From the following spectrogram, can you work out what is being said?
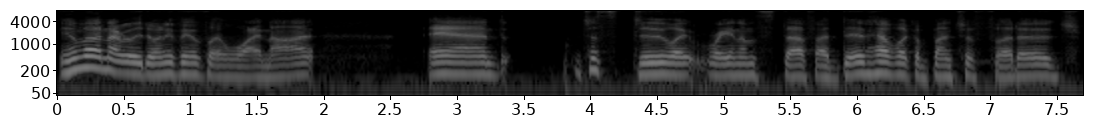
even though I'm not really doing anything, it's like why not? And just do like random stuff. I did have like a bunch of footage,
